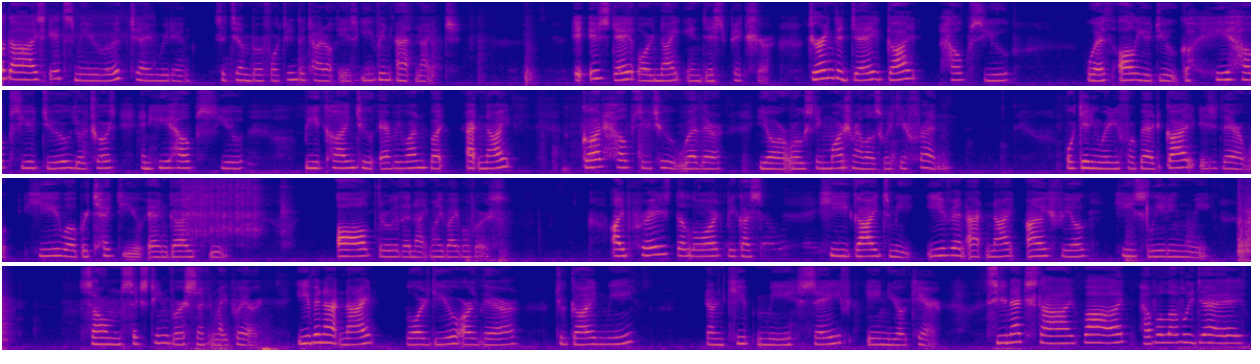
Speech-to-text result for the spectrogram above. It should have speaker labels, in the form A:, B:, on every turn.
A: Hello guys, it's me Ruth. Today I'm reading September 14th. The title is Even at Night. It is day or night in this picture. During the day, God helps you with all you do. He helps you do your chores and He helps you be kind to everyone. But at night, God helps you too, whether you're roasting marshmallows with your friend or getting ready for bed. God is there. He will protect you and guide you all through the night. My Bible verse. I praise the Lord because He guides me. Even at night, I feel He's leading me. Psalm 16, verse 7, my prayer. Even at night, Lord, you are there to guide me and keep me safe in your care. See you next time. Bye. Have a lovely day.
